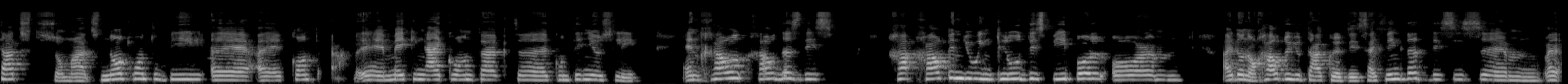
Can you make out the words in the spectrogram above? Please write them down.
touched so much, not want to be uh, uh, uh, making eye contact continuously? And how, how does this, how, how can you include these people or um, I don't know. How do you tackle this? I think that this is, um, I,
